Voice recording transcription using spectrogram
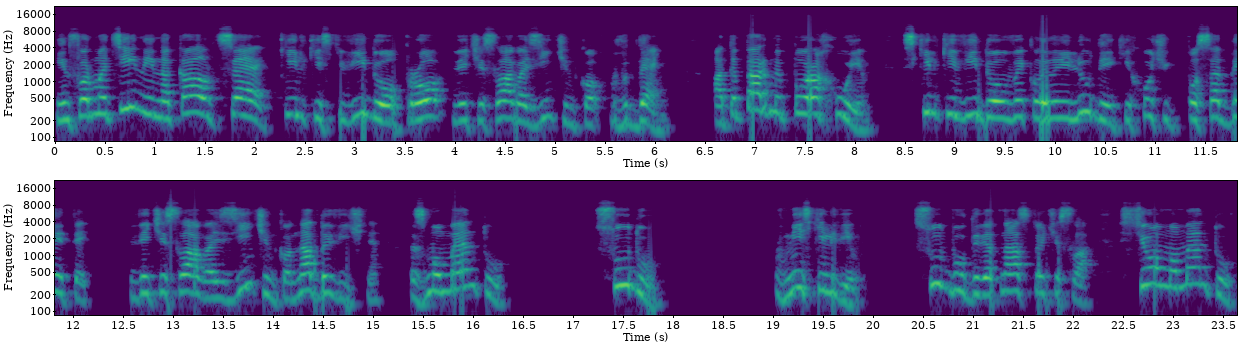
Інформаційний накал це кількість відео про В'ячеслава Зінченко в день. А тепер ми порахуємо, скільки відео виклали люди, які хочуть посадити В'ячеслава Зінченко на довічне з моменту суду в місті Львів. Суд був 19 числа. З цього моменту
